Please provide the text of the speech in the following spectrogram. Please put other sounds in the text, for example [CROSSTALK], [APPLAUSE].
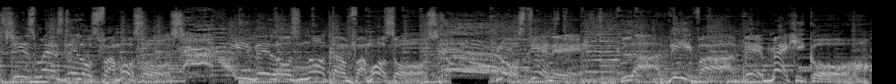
Los chismes de los famosos y de los no tan famosos los tiene la diva de México.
